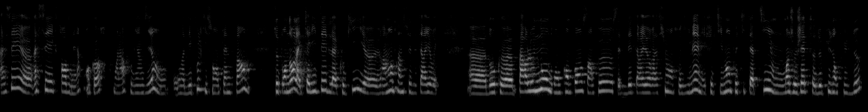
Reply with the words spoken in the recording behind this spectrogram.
assez, assez extraordinaire encore. Voilà, faut bien dire. On, a des poules qui sont en pleine forme. Cependant, la qualité de la coquille est vraiment en train de se détériorer. Euh, donc, euh, par le nombre, on compense un peu cette détérioration, entre guillemets, mais effectivement, petit à petit, moi, je jette de plus en plus d'œufs.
